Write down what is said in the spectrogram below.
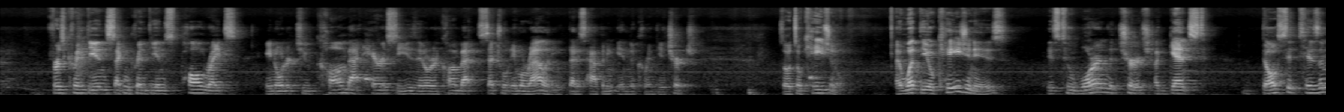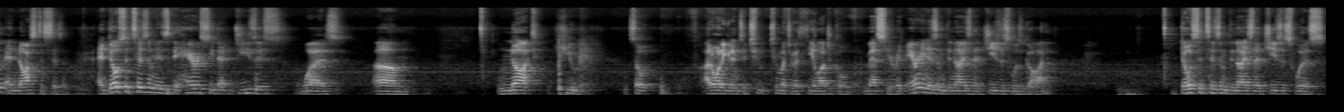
First Corinthians, Second Corinthians, Paul writes in order to combat heresies, in order to combat sexual immorality that is happening in the Corinthian church. So it's occasional. And what the occasion is, is to warn the church against Docetism and Gnosticism. And Docetism is the heresy that Jesus was um, not human. So I don't want to get into too, too much of a theological mess here, but Arianism denies that Jesus was God. Docetism denies that Jesus was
